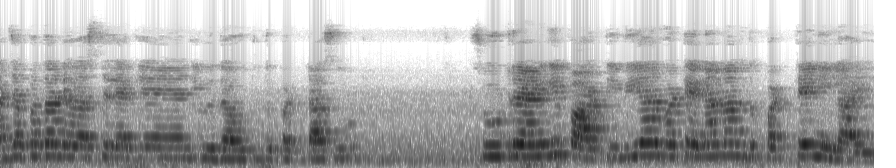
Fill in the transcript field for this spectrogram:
ਅੱਜ ਆਪਾਂ ਤੁਹਾਡੇ ਵਾਸਤੇ ਲੈ ਕੇ ਆਏ ਆ ਜੀ ਵਿਦਆਊਟ ਦੁਪੱਟਾ ਸੂਟ। ਸੂਟ ਰਹਿਣਗੇ ਪਾਰਟੀ ਵੀਅਰ ਬਟ ਇਹਨਾਂ ਨਾਲ ਦੁਪੱਟੇ ਨਹੀਂ ਲਾਏ।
